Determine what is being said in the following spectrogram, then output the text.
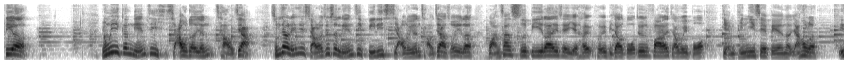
第二，容易跟年纪小的人吵架。什么叫年纪小呢？就是年纪比你小的人吵架。所以呢，网上撕逼那一些也会会比较多，就是发了一条微博点评一些别人的，然后呢。一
